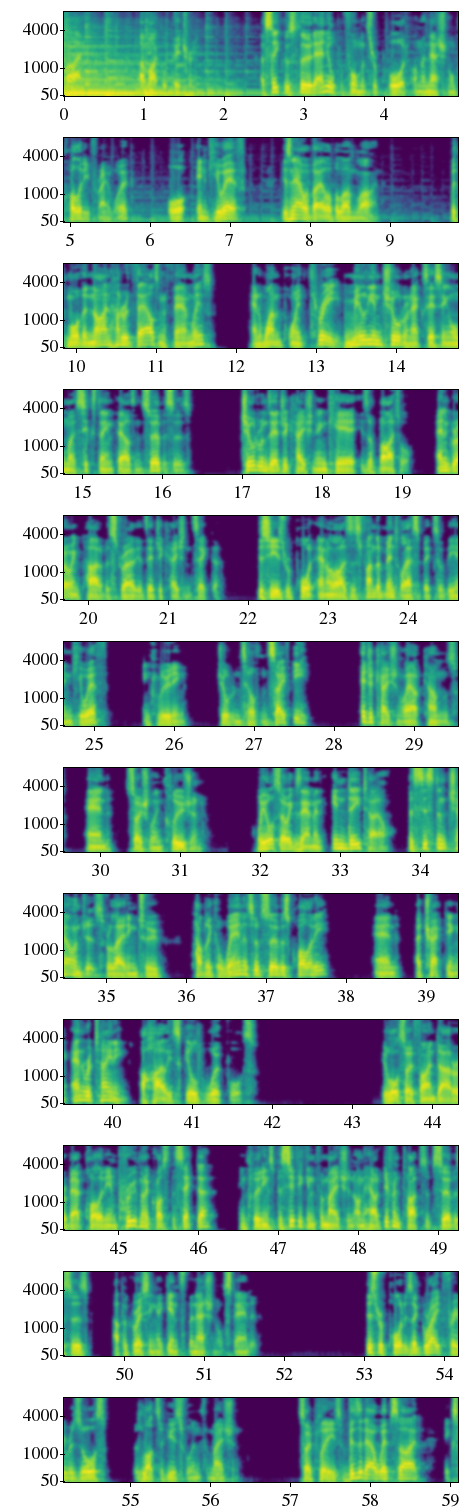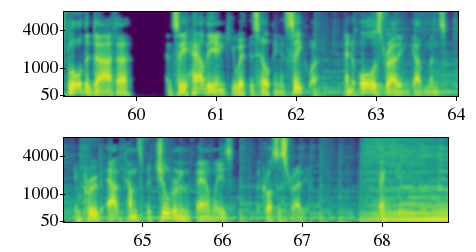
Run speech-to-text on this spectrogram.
Hi, I'm Michael Petrie. ACECQA's third annual performance report on the National Quality Framework, or NQF, is now available online. With more than 900,000 families and 1.3 million children accessing almost 16,000 services, children's education and care is a vital and growing part of Australia's education sector. This year's report analyses fundamental aspects of the NQF, including children's health and safety, educational outcomes, and social inclusion. We also examine in detail persistent challenges relating to public awareness of service quality and attracting and retaining a highly skilled workforce. You'll also find data about quality improvement across the sector, including specific information on how different types of services are progressing against the national standard. This report is a great free resource with lots of useful information. So please visit our website, explore the data and see how the NQF is helping ACECQA and all Australian governments improve outcomes for children and families across Australia. Thank you.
